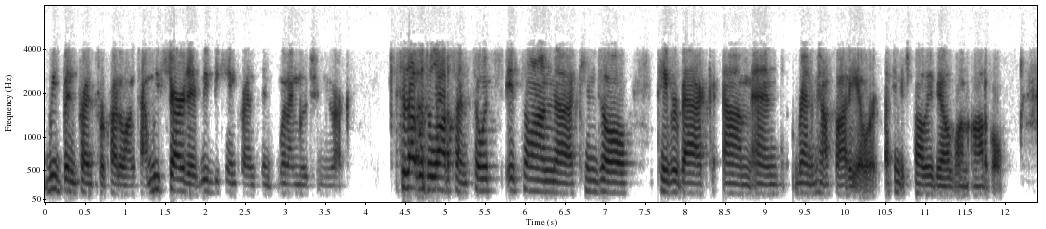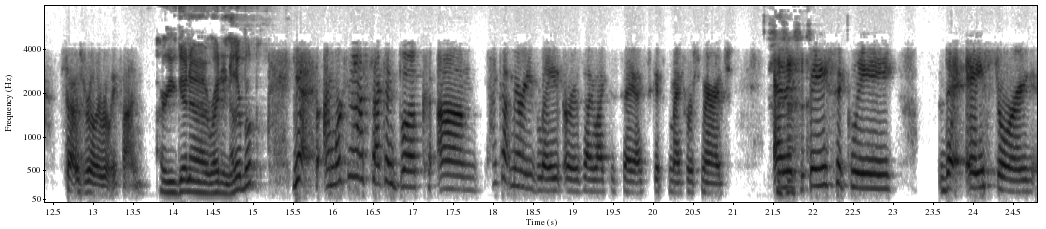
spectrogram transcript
We've been friends for quite a long time. We started, we became friends when I moved to New York. So that was a lot of fun. So it's it's on uh, Kindle, paperback, um, and Random House Audio, or I think it's probably available on Audible. So it was really really fun. Are you gonna write another book? Yes, I'm working on a second book. Um, I got married late, or as I like to say, I skipped my first marriage. And it's basically the A story,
